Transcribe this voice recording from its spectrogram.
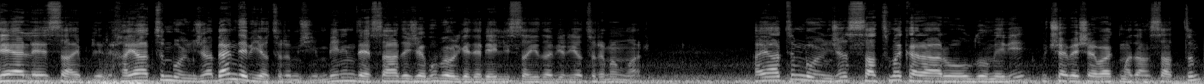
Değerli ev sahipleri, hayatım boyunca ben de bir yatırımcıyım. Benim de sadece bu bölgede belli sayıda bir yatırımım var. Hayatım boyunca satma kararı olduğum evi 3'e 5'e bakmadan sattım.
